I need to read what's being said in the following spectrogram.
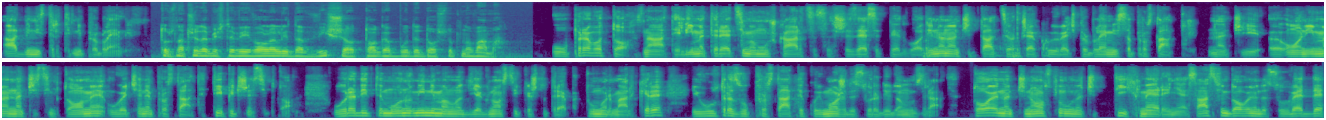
administrativni problemi. To znači da biste vi voleli da više od toga bude dostupno vama? Upravo to, znate, ili imate recimo muškarca sa 65 godina, znači tad se očekuju već problemi sa prostatom. Znači, e, on ima znači, simptome uvećane prostate, tipične simptome. Uradite mu ono minimalno diagnostike što treba, tumor markere i ultrazvuk prostate koji može da se uradi u domu zdravlja to je znači, na osnovu znači, tih merenja je sasvim dovoljno da se uvede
